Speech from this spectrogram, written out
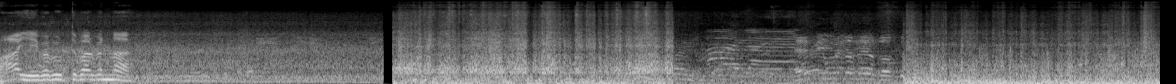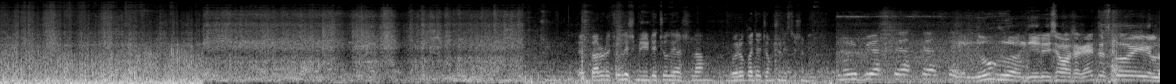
ভাই এইভাবে উঠতে পারবেন না। বারোটা চল্লিশ মিনিটে চলে আসলাম জংশন স্টেশনে। আস্তে আস্তে আস্তে। সমস্যা খাইতে হয়ে গেল।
